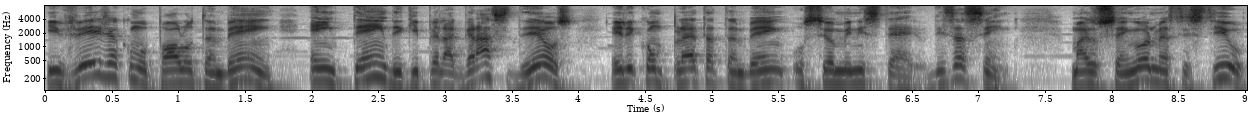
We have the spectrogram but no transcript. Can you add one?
E veja como Paulo também entende que pela graça de Deus ele completa também o seu ministério. Diz assim: mas o Senhor me assistiu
